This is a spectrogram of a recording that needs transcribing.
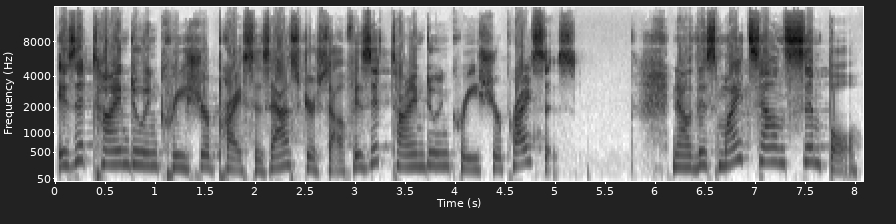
is it time to increase your prices? Ask yourself, is it time to increase your prices? Now, this might sound simple,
